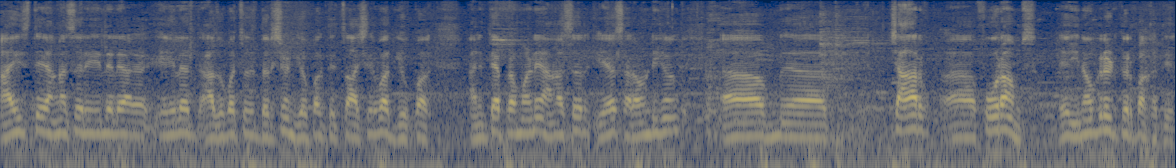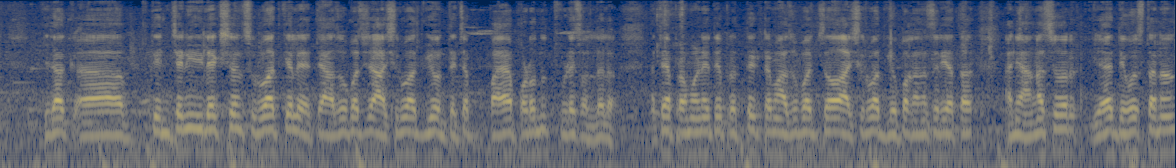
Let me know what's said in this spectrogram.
आयज ते हांगासर येयलेले येयले आजोबाचें दर्शन घेवपाक तेचो आशिर्वाद घेवपाक. आनी त्या प्रमाणे हांगासर ह्या सरावंडिंगाक चार फोर आर्म्स हे इनॉग्रेट करपा खातीर. कित्याक त्यांच्यानी तेंच्यांनी इलेक्शन सुरवात केलें ते आजोबाचे आशिर्वाद घेवन तेच्या पाया पडोनूच फुडें सरलेलो त्या प्रमाणे ते प्रत्येक टायम आजोबाचो आशिर्वाद घेवपाक हांगासर येतात. आनी हांगासर ह्या देवस्थानाक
